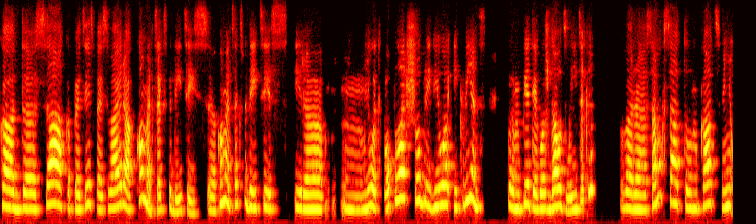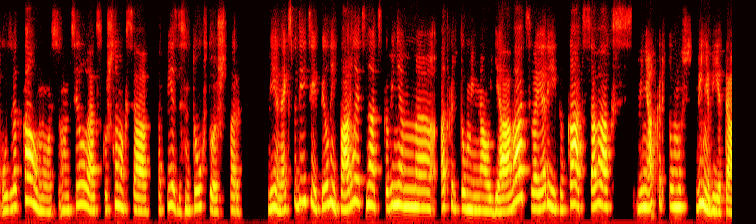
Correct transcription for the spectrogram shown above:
kad eh, sāka pēc iespējas vairāk komercekspedīcijas. Eh, komercekspedīcijas ir eh, mm, ļoti populāras šobrīd, jo ik viens, kuram ir pietiekoši daudz līdzekļu, var samaksāt, un kāds viņu uzved kalnos. Un cilvēks, kurš samaksā pat 50 tūkstošus par vienu ekspedīciju, ir pilnīgi pārliecināts, ka viņam atkritumi nav jāvāc, vai arī ka kāds savāks viņa atkritumus viņa vietā.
